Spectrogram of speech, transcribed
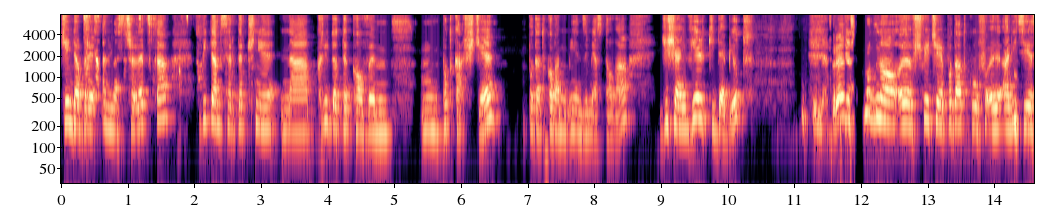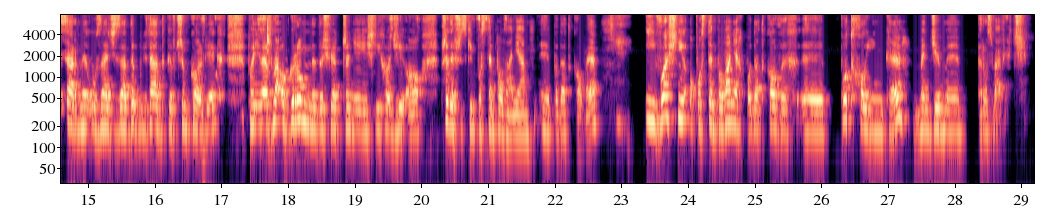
Dzień dobry, Anna Strzelecka. Witam serdecznie na krydotekowym mm, podcaście Podatkowa Międzymiastowa. Dzisiaj wielki debiut. Chociaż trudno e, w świecie podatków e, Alicję Sarnę uznać za debiutantkę w czymkolwiek, ponieważ ma ogromne doświadczenie, jeśli chodzi o przede wszystkim postępowania e, podatkowe. I właśnie o postępowaniach podatkowych pod choinkę będziemy rozmawiać.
